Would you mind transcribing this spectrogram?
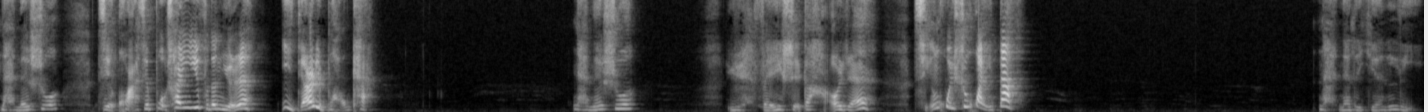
奶奶说：“净夸些不穿衣服的女人，一点儿也不好看。”奶奶说：“岳飞是个好人，秦桧是坏蛋。”奶奶的眼里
